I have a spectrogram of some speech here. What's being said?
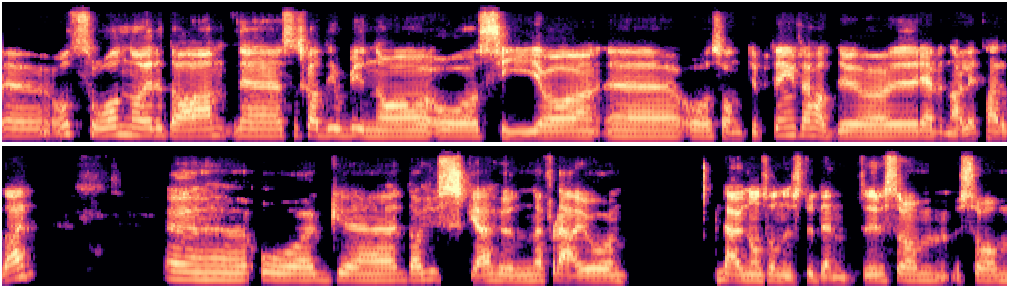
eh, og så når da eh, Så skal de jo begynne å, å sy og, eh, og sånn type ting. For jeg hadde jo revna litt her og der. Uh, og uh, da husker jeg hun For det er jo det er jo noen sånne studenter som, som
